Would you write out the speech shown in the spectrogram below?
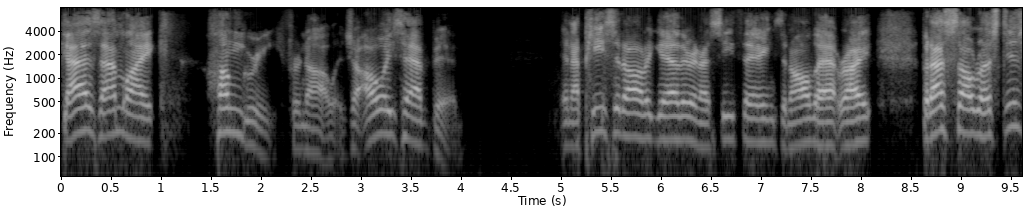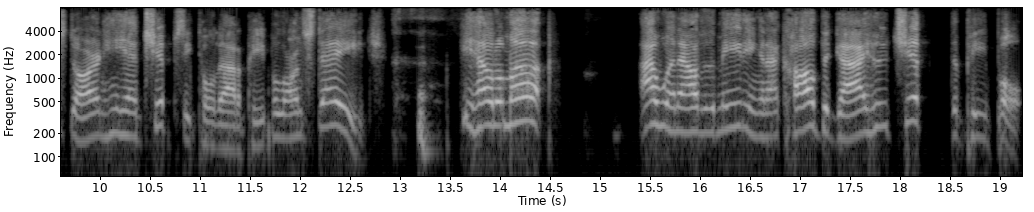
Guys, I'm like hungry for knowledge. I always have been. And I piece it all together and I see things and all that, right? But I saw Russ Dizdar and he had chips he pulled out of people on stage. he held them up. I went out of the meeting and I called the guy who chipped the people.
